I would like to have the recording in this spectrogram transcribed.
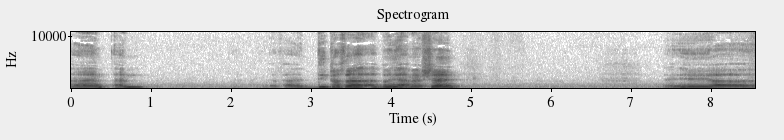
à, à, enfin, 10 personnes abonnées à ma chaîne. Et euh,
